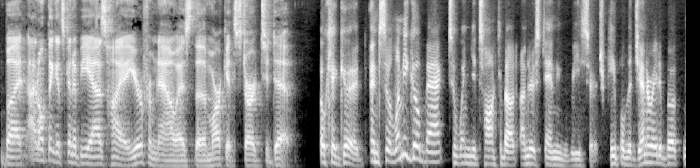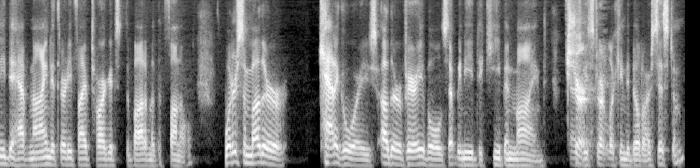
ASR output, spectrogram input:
but I don't think it's going to be as high a year from now as the markets start to dip. Okay, good. And so let me go back to when you talked about understanding the research. People that generate a book need to have nine to 35 targets at the bottom of the funnel. What are some other categories, other variables that we need to keep in mind sure. as we start looking to build our system?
